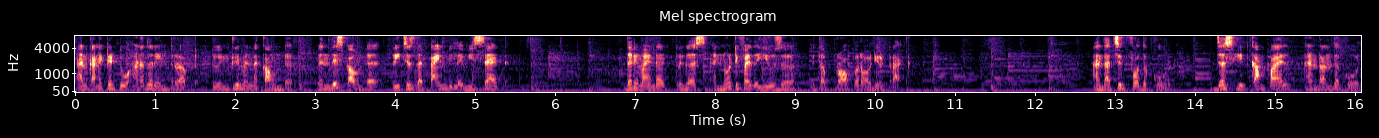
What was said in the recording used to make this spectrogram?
and connected to another interrupt to increment the counter. When this counter reaches the time delay we set, the reminder triggers and notify the user with a proper audio track. And that's it for the code. Just hit compile and run the code.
